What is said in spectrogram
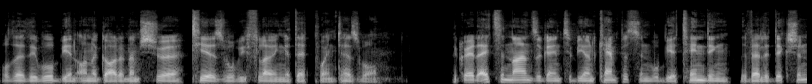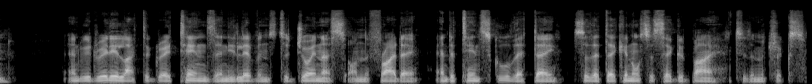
although there will be an honor guard and I'm sure tears will be flowing at that point as well. The grade 8s and 9s are going to be on campus and will be attending the valediction. And we'd really like the grade 10s and 11s to join us on the Friday and attend school that day so that they can also say goodbye to the matrics.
